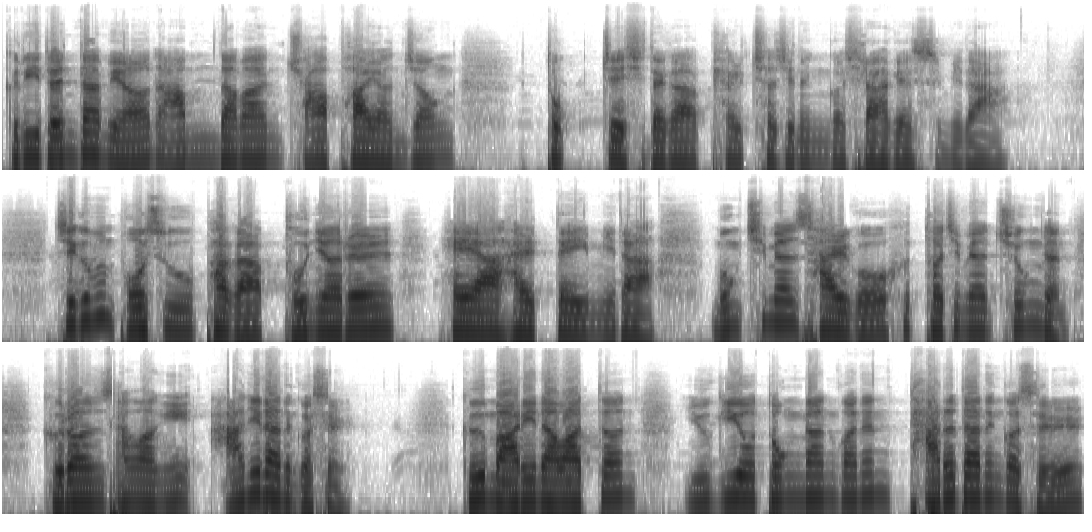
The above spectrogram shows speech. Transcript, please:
그리 된다면 암담한 좌파 연정 독재 시대가 펼쳐지는 것이라 하겠습니다. 지금은 보수 우파가 분열을 해야 할 때입니다. 뭉치면 살고 흩어지면 죽는 그런 상황이 아니라는 것을 그 말이 나왔던 6.25 동란과는 다르다는 것을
